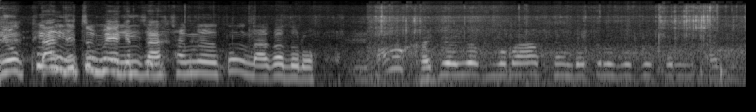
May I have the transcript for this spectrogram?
요핀 딴짓 좀 해야겠다. 이 장면 꼭 나가도록. 아, 가지하려 그거 봐. 그냥 내버려 두고 가지고.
